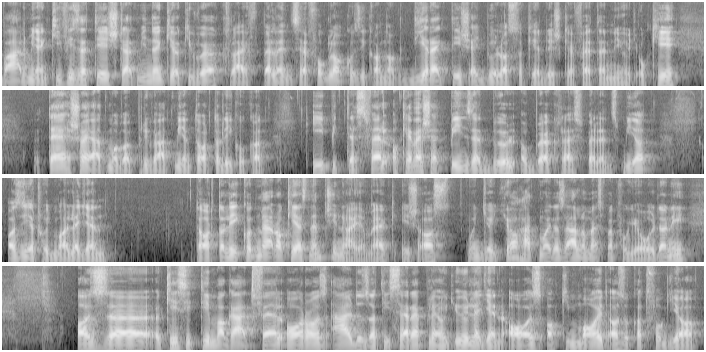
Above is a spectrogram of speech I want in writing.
bármilyen kifizetés, tehát mindenki, aki work-life balance foglalkozik, annak direkt és egyből azt a kérdést kell feltenni, hogy oké, okay, te saját magad privát milyen tartalékokat építesz fel a keveset pénzedből a work-life balance miatt azért, hogy majd legyen tartalékod, mert aki ezt nem csinálja meg, és azt mondja, hogy ja, hát majd az állam ezt meg fogja oldani, az készíti magát fel arra az áldozati szereple, hogy ő legyen az, aki majd azokat fogja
